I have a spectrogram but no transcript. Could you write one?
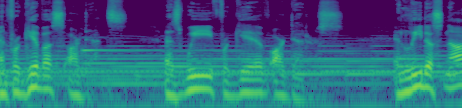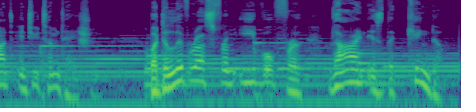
and forgive us our debts, as we forgive our debtors. And lead us not into temptation, but deliver us from evil, for thine is the kingdom,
